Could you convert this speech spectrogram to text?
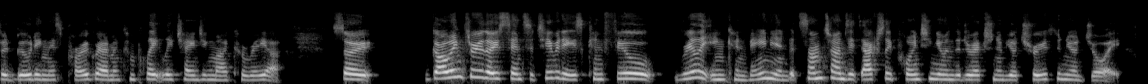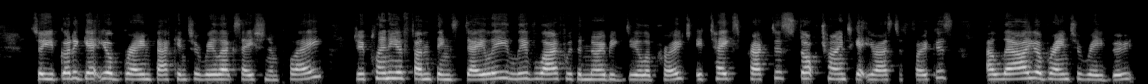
for building this program and completely changing my career. So going through those sensitivities can feel really inconvenient, but sometimes it's actually pointing you in the direction of your truth and your joy. So you've got to get your brain back into relaxation and play. Do plenty of fun things daily. Live life with a no big deal approach. It takes practice. Stop trying to get your eyes to focus. Allow your brain to reboot.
